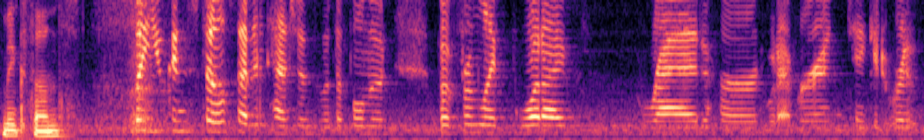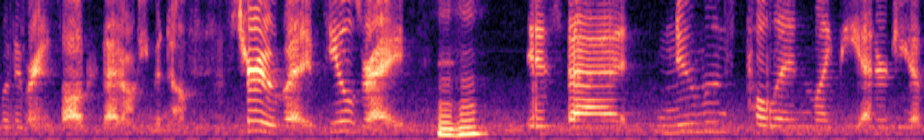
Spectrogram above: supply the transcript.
Makes sense. But you can still set intentions with the full moon. But from like what I've read, heard, whatever, and take it with a grain of salt because I don't even know if this is true, but it feels right. Mm-hmm. is that new moons pull in like the energy of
